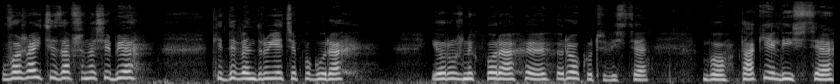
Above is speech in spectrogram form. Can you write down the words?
Uważajcie zawsze na siebie, kiedy wędrujecie po górach i o różnych porach e, roku oczywiście, bo takie liście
